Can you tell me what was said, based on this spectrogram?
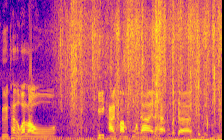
คือถ้าเกิดว่าเราคลี่คลายความกลัวได้นะฮะมันก็จะเป็นเรื่องที่ดี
